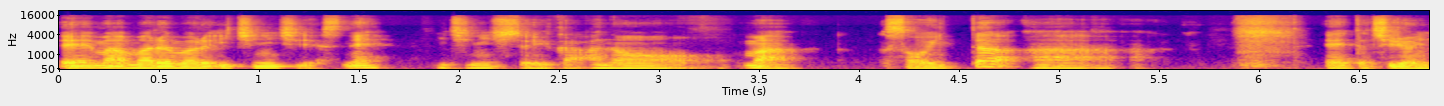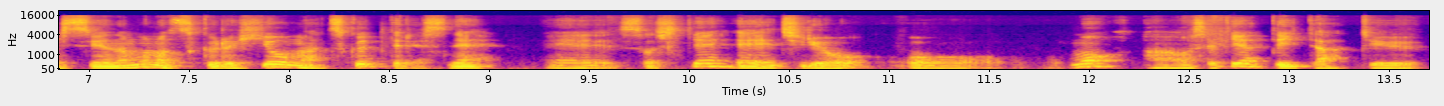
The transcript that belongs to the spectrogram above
えー、まあ、丸々1日ですね。1日というか、あのまあ、そういったあ、えーと、治療に必要なものを作る日を、まあ、作ってですね、えー、そして、え、治療をも合わせてやっていたという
